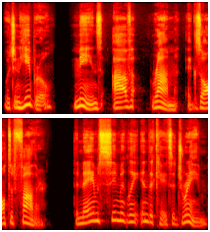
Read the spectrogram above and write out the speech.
which in Hebrew means Av Ram, exalted father. The name seemingly indicates a dream,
